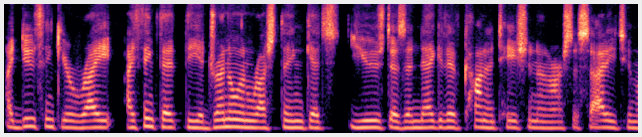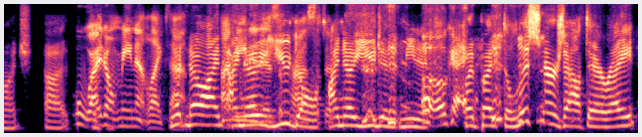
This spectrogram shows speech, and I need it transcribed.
I do think you're right. I think that the adrenaline rush thing gets used as a negative connotation in our society too much. Uh, oh, I don't mean it like that. No, I, I, I know you don't. I know you didn't mean it. oh, okay. But but the listeners out there, right?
